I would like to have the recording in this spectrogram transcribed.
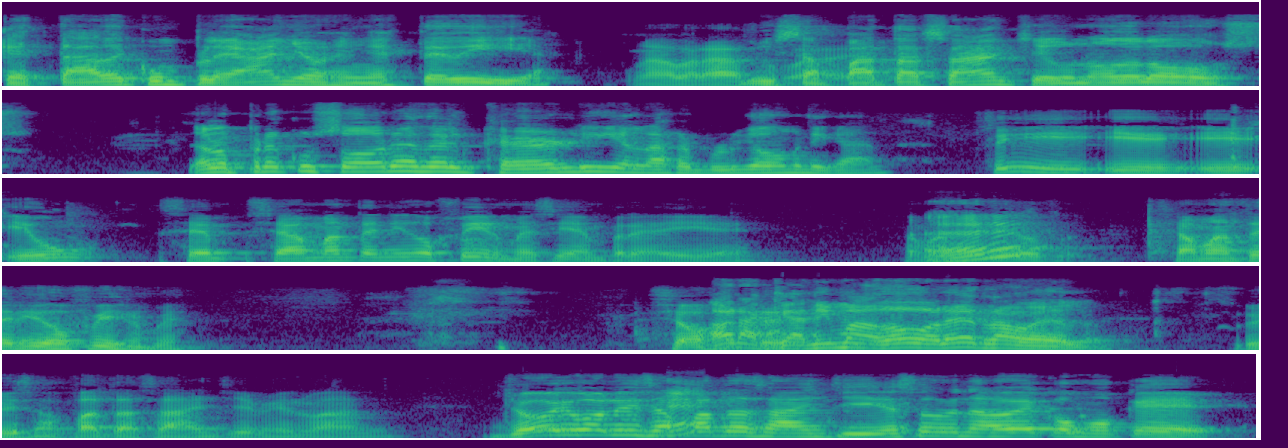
Que está de cumpleaños en este día. Un abrazo. Luis Zapata Sánchez, uno de los, de los precursores del curly en la República Dominicana. Sí, y, se, ha mantenido firme siempre ahí, ¿eh? Se ha mantenido, se ha mantenido firme. Ahora, qué animador, ¿eh, Ravel? Luis Zapata Sánchez, mi hermano. Yo oigo a Luis Zapata ¿Eh? Sánchez y eso de una vez como que...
